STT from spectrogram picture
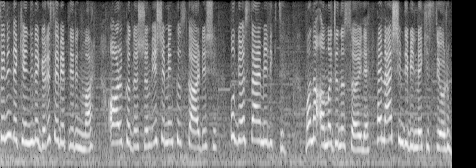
Senin de kendine göre sebeplerin var. Arkadaşım, eşimin kız kardeşi. Bu göstermelikti. Bana amacını söyle. Hemen şimdi bilmek istiyorum.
